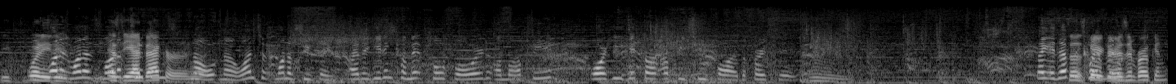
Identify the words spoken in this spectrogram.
He, what did he One, do? one of, one of the two ad back things- or no? No, one, to, one of two things. Either he didn't commit full forward on the up B, or he hit the up B too far the first hit. Hmm. Like it. So definitely his could've character isn't broken.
